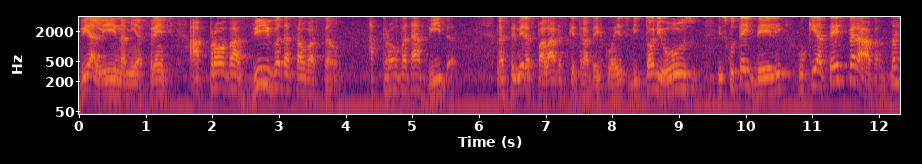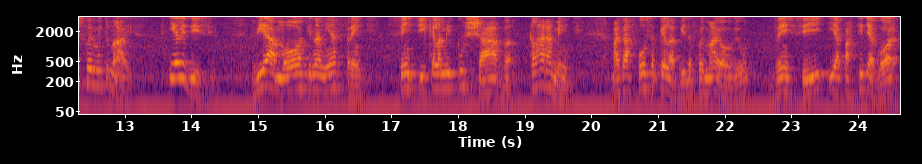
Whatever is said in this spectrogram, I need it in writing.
Vi ali na minha frente a prova viva da salvação, a prova da vida. Nas primeiras palavras que travei com esse vitorioso, escutei dele o que até esperava, mas foi muito mais. E ele disse: Vi a morte na minha frente, senti que ela me puxava claramente, mas a força pela vida foi maior, viu? venci e a partir de agora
